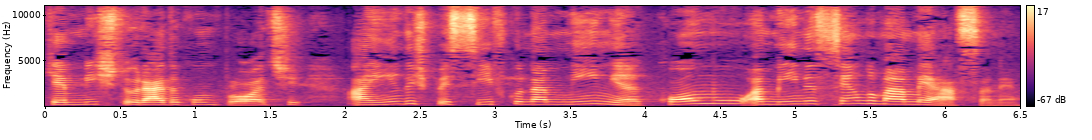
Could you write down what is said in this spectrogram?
que é misturada com um plot ainda específico da Minha, como a Minha sendo uma ameaça, né?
